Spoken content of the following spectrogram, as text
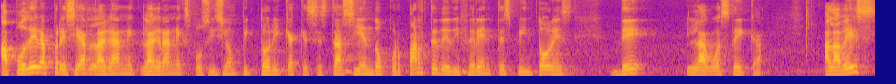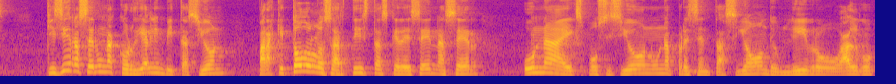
a poder apreciar la gran, la gran exposición pictórica que se está haciendo por parte de diferentes pintores de la Huasteca. A la vez, quisiera hacer una cordial invitación para que todos los artistas que deseen hacer una exposición, una presentación de un libro o algo,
